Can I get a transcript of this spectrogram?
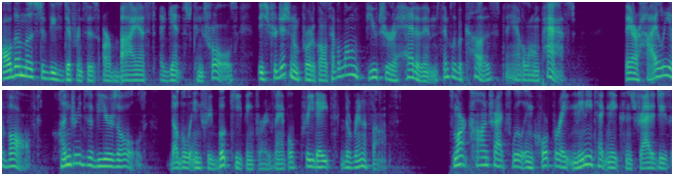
Although most of these differences are biased against controls, these traditional protocols have a long future ahead of them simply because they have a long past. They are highly evolved, hundreds of years old, Double entry bookkeeping, for example, predates the Renaissance. Smart contracts will incorporate many techniques and strategies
